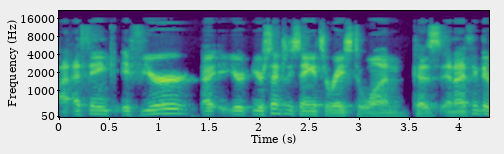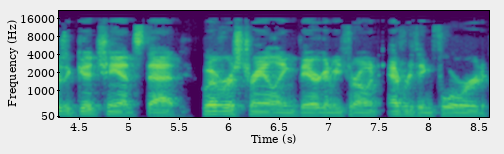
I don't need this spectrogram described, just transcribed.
I think if you're uh, you're you're essentially saying it's a race to one because, and I think there's a good chance that whoever is trailing, they're going to be throwing everything forward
